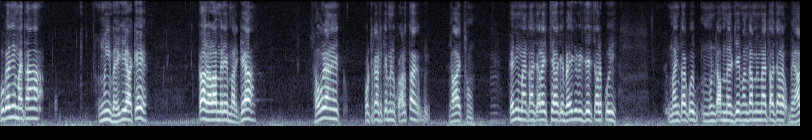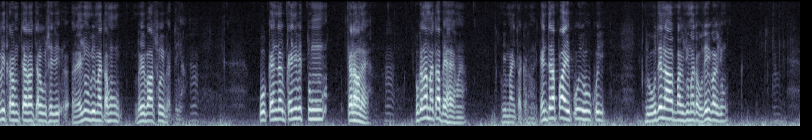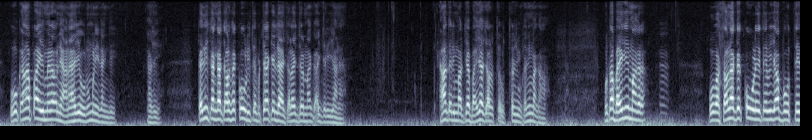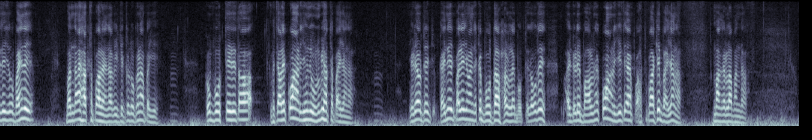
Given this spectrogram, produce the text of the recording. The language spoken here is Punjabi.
ਉਹ ਕਹਿੰਦੀ ਮੈਂ ਤਾਂ ਉਹੀ ਬਹਿ ਗਈ ਆ ਕੇ ਘਰ ਵਾਲਾ ਮੇਰੇ ਮਰ ਗਿਆ। ਸਹੁਰਿਆਂ ਨੇ ਉੱਠ ਕੱਟ ਕੇ ਮੈਨੂੰ ਕੱਢਤਾ ਵੀ ਜਾ ਇੱਥੋਂ। ਕਹਿੰਦੀ ਮੈਂ ਤਾਂ ਚੱਲ ਇੱਥੇ ਆ ਕੇ ਬਹਿ ਗਈ ਵੀ ਜੇ ਚੱਲ ਕੋਈ ਮੈਂ ਤਾਂ ਕੋਈ ਮੁੰਡਾ ਮਿਲ ਜੇ ਬੰਦਾ ਵੀ ਮੈਂ ਤਾਂ ਚੱਲ ਵਿਆਹ ਵੀ ਕਰਾਂ ਤੇਰਾ ਚੱਲ ਉਸੇ ਦੀ ਰਹਿ ਜੂ ਵੀ ਮੈਂ ਤਾਂ ਹੁਣ ਬੇਵਾਰਸ ਹੋਈ ਫਿਰਦੀ ਹਾਂ ਹਾਂ। ਉਹ ਕਹਿੰਦਾ ਕਹਿੰਦੀ ਵੀ ਤੂੰ ਕਰਾ ਲੈ। ਹਾਂ। ਉਹ ਕਹਿੰਦਾ ਮੈਂ ਤਾਂ ਵਿਆਹਿਆ ਹੋਇਆ। ਵੀ ਮੈਂ ਤਾਂ ਕਰਾਂਗਾ। ਕਹਿੰਦੀ ਤੇਰਾ ਭਾਈ ਭੂਈ ਹੋ ਕੋਈ ਵੀ ਉਹਦੇ ਨਾਲ ਵਗ ਜੂ ਮੈਂ ਤਾਂ ਉਹਦੇ ਵੀ ਵਗ ਜੂ। ਉਹ ਕਹਿੰਦਾ ਭਾਈ ਮੇਰਾ ਨਿਆਣਾ ਹਜੇ ਉਹਨੂੰ ਨਹੀਂ ਲੈਂਦੇ। ਅਸੀਂ ਕਹਿੰਦੀ ਚੰਗਾ ਚੱਲ ਫਿਰ ਘੋੜੀ ਤੇ ਬਿਠਾ ਕੇ ਲੈ ਚੱਲ ਇੱਧਰ ਮੈਂ ਇੱਧਰ ਹੀ ਜਾਣਾ। ਹਾਂ ਤੇਰੀ ਮਰਜ਼ੀ ਆ, ਬਹਿ ਜਾ ਚੱਲ ਉੱਤੇ ਉੱਤਰ ਜੂ ਕਹਿੰਦੀ ਮੈਂ ਕਹਾਂ ਉਹ ਤਾਂ ਬਹਿ ਗਈ ਮਗਰ। ਉਹ ਵਸਤਾਂ ਲੱਗੇ ਘੋੜੇ ਤੇ ਵੀ ਜਾਂ ਬੋਤੇ ਤੇ ਜਦੋਂ ਬਹਿੰਦੇ ਆ, ਬੰਦਾ ਹੱਥ ਪਾ ਲੈਂਦਾ ਵੀ ਟਿਕਟ ਰੁਕਣਾ ਪਈਏ ਕੋ ਬੋਤੇ ਦੇ ਤਾਂ ਵਿਚਾਲੇ ਕੁਹਾੜ ਜਿਹੇ ਹੁੰਦੇ ਉਹਨੂੰ ਵੀ ਹੱਥ ਪੈ ਜਾਂਦਾ। ਜਿਹੜੇ ਉੱਤੇ ਕਹਿੰਦੇ ਪਹਿਲੇ ਜਮਾਨੇ 'ਚ ਕਿ ਬੋਦਾ ਫੜ ਲੈ ਬੋਤੇ ਦਾ ਉਹਦੇ ਇਹ ਜਿਹੜੇ ਬਾਲ ਨੇ ਕੁਹਾੜ ਜੀ ਤੇ ਐਂ ਹੱਥ ਪਾ ਕੇ ਬਹਿ ਜਾਂਦਾ ਮਗਰਲਾ ਬੰਦਾ।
